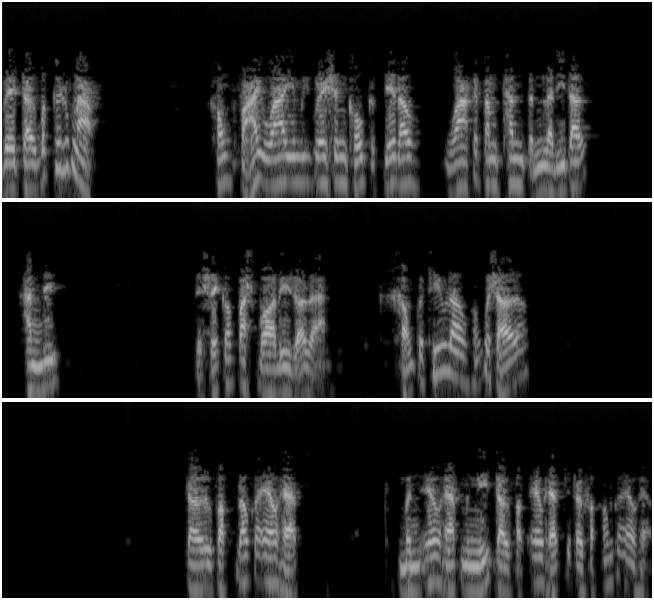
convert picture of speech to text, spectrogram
về trời bất cứ lúc nào. Không phải qua immigration khổ cực dễ đâu, qua cái tâm thanh tịnh là đi tới. Hành đi thì sẽ có passport đi rõ ràng. Không có thiếu đâu, không có sợ đâu. Trời Phật đâu có eo hẹp. Mình eo hẹp, mình nghĩ trời Phật eo hẹp chứ trời Phật không có eo hẹp.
